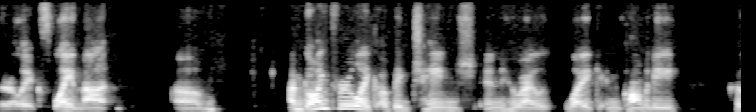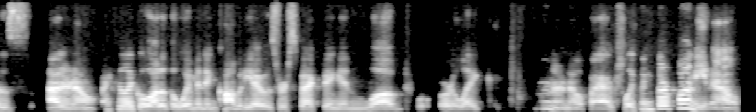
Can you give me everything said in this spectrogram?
necessarily explain that. Um, I'm going through like a big change in who I like in comedy because I don't know. I feel like a lot of the women in comedy I was respecting and loved or like I don't know if I actually think they're funny now.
